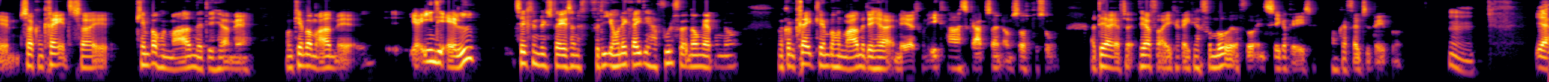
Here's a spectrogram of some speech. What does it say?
Øhm, så konkret, så øh, kæmper hun meget med det her med, hun kæmper meget med, ja egentlig alle tilknytningsfaserne, fordi hun ikke rigtig har fuldført nogen af dem nu. Men konkret kæmper hun meget med det her med, at hun ikke har skabt sig en omsorgsperson, og derefter, derfor ikke rigtig har formået at få en sikker base, hun kan falde tilbage på. Hmm. Ja,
